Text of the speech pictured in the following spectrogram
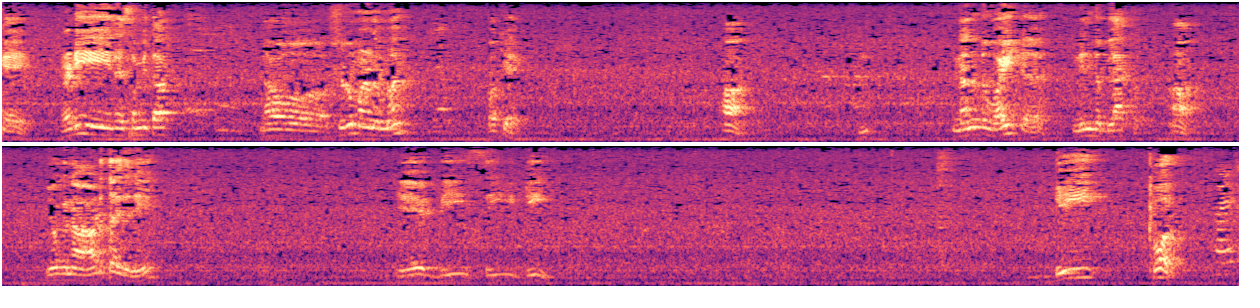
ಓಕೆ ರೆಡಿ ಇದೆ ಸಂಹಿತಾ ನಾವು ಶುರು ಮಾಡೋಣ. ಓಕೆ. ಹಾ. ನಂದು ವೈಟ್ ನಿಂದು ಬ್ಲ್ಯಾಕ್ ಹಾ. ಇವಾಗ ನಾ ಆಡ್ತಾ ಇದ್ದೀನಿ. A B C D. D four. Knight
